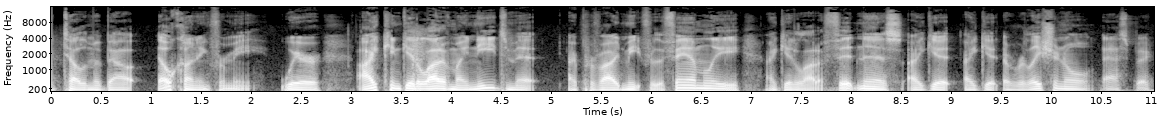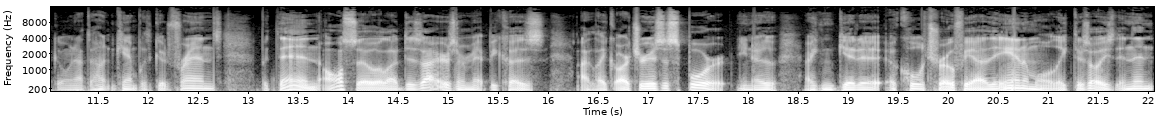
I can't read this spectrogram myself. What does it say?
tell them about elk hunting for me, where I can get a lot of my needs met. I provide meat for the family. I get a lot of fitness. I get I get a relational aspect going out to hunting camp with good friends. But then also a lot of desires are met because I like archery as a sport. You know, I can get a, a cool trophy out of the animal. Like there's always and then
